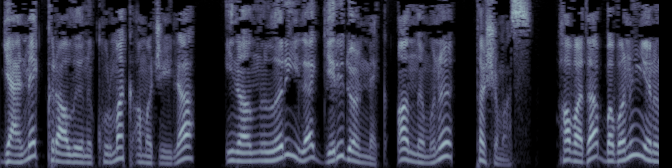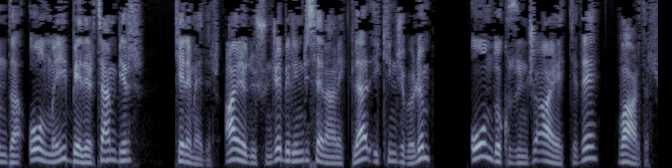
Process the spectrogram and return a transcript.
Gelmek krallığını kurmak amacıyla inanlılarıyla geri dönmek anlamını taşımaz. Havada babanın yanında olmayı belirten bir kelimedir. Aynı düşünce 1. Selanikliler 2. bölüm 19. ayette de vardır.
